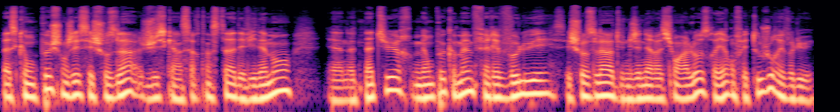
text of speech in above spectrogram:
parce qu'on peut changer ces choses-là jusqu'à un certain stade, évidemment. Il y a notre nature, mais on peut quand même faire évoluer ces choses-là d'une génération à l'autre. D'ailleurs, on fait toujours évoluer.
